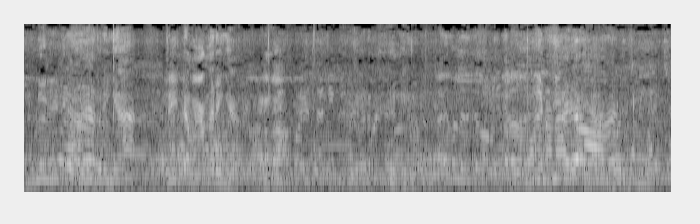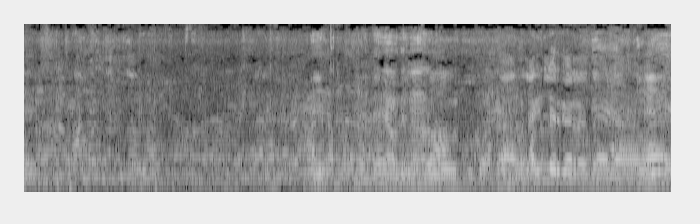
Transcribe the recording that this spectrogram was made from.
முழு வீட்டை அனுப்புறீங்க வீட்டை வாங்குறீங்க அவ்வளவுதான் லைன்ல இருக்காரு லைன்ல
